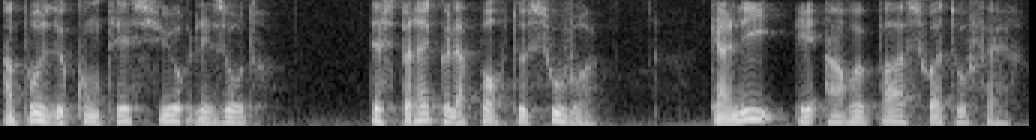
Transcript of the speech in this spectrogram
impose de compter sur les autres, d'espérer que la porte s'ouvre, qu'un lit et un repas soient offerts.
